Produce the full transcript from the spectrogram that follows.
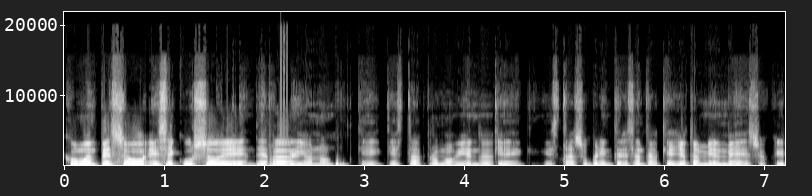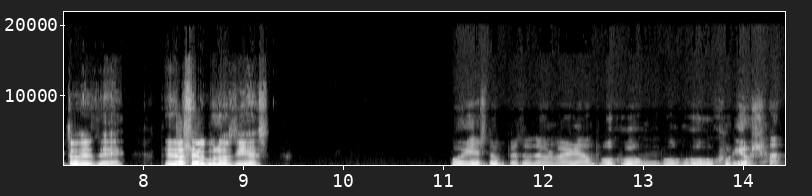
¿Cómo empezó ese curso de, radio, ¿no? Que, estás promoviendo, que, que está súper interesante, al que yo también me he suscrito desde, desde hace algunos días. Pues esto empezó de una manera un poco, un poco curiosa.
